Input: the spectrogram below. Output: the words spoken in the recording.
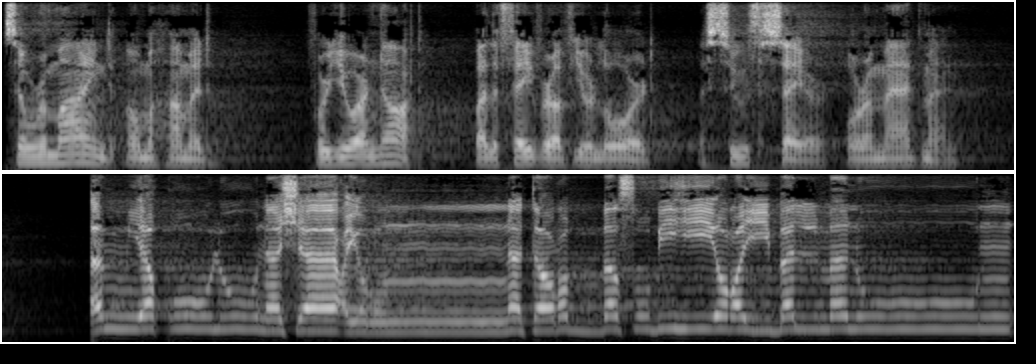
So remind, O Muhammad, for you are not, by the favor of your Lord, a soothsayer or a madman. ام يقولون شاعر نتربص به ريب المنون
